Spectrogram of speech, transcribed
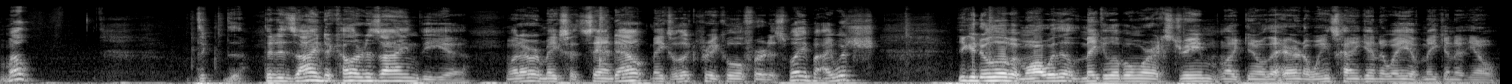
Well, the, the, the design, the color design, the uh, whatever makes it stand out, makes it look pretty cool for a display, but I wish you could do a little bit more with it, make it a little bit more extreme, like, you know, the hair and the wings kind of get in the way of making it, you know,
